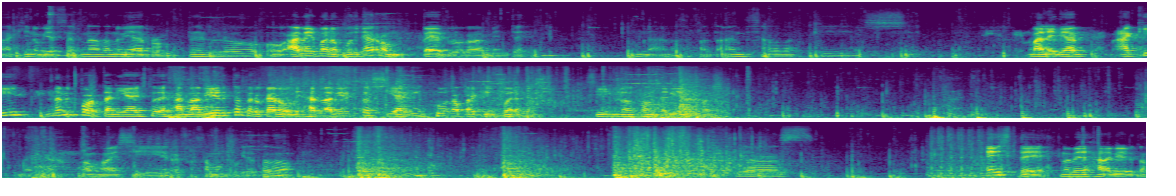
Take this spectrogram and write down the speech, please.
Aquí no voy a hacer nada, no voy a romperlo. A ver, bueno, podría romperlo realmente. No, no hace falta. Han cerrado aquí. Sí. Vale, voy aquí no me importaría esto dejarlo abierto, pero claro, dejarlo abierto si alguien juega para quien fuera. Si no tonterías. Venga, vamos a ver si reforzamos un poquito todo. Gracias. Este lo voy a dejar abierto.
